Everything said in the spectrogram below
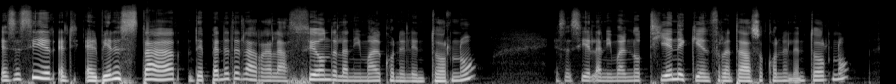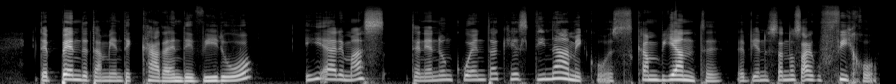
Es decir, el, bienestar depende de la relación del animal con el entorno. Es decir, el animal no tiene que enfrentarse con el entorno. Depende también de cada individuo y además teniendo en cuenta que es dinámico, es cambiante, el bienestar no es algo fijo.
